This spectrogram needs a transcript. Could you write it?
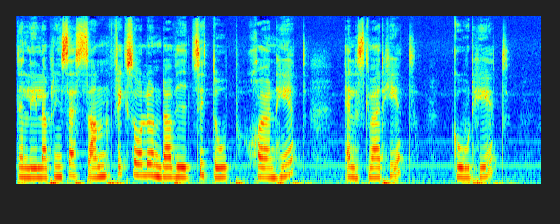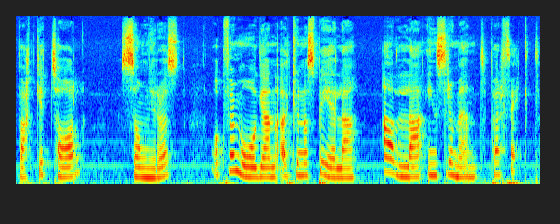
Den lilla prinsessan fick sålunda vid sitt dop skönhet, älskvärdhet, godhet, vackert tal, sångröst och förmågan att kunna spela alla instrument perfekt.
